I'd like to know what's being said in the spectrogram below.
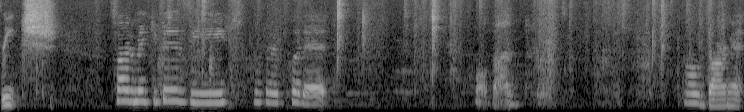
reach. Sorry to make you busy. Where did I put it? Hold on. Oh, darn it.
